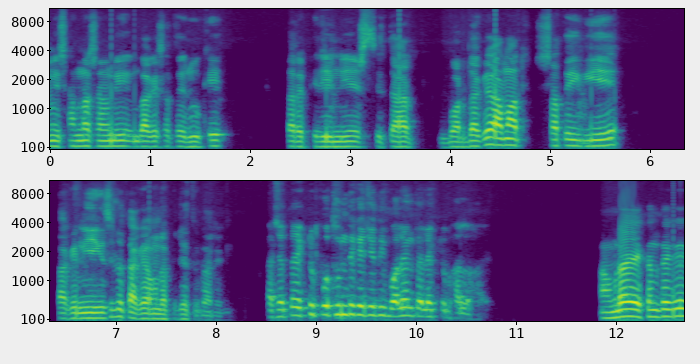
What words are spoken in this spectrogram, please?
আমি সামনাসামনি বাঘের সাথে রুখে তারা ফিরিয়ে নিয়ে এসেছি তার বর্দাকে। আমার সাথে গিয়ে তাকে নিয়ে গেছিল তাকে আমরা ফিরাতে পারিনি। আচ্ছা তো একটু প্রথম থেকে যদি বলেন তাহলে একটু ভালো হয়। আমরা এখান থেকে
